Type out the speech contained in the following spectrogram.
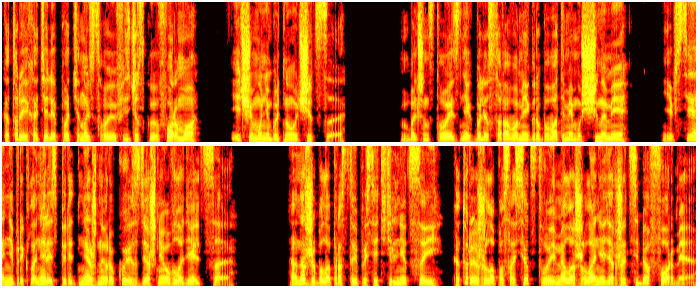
которые хотели подтянуть свою физическую форму и чему-нибудь научиться. Большинство из них были суровыми и грубоватыми мужчинами, и все они преклонялись перед нежной рукой здешнего владельца. Она же была простой посетительницей, которая жила по соседству и имела желание держать себя в форме.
